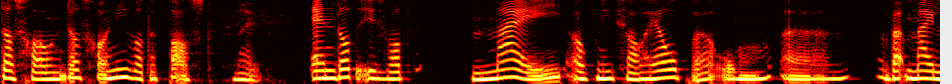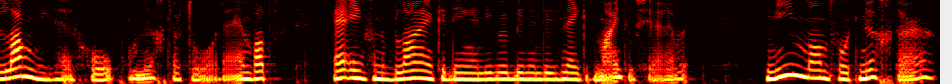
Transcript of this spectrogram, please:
Dat is gewoon, dat is gewoon niet wat er past. Nee. En dat is wat mij ook niet zou helpen om, um, wat mij lang niet heeft geholpen om nuchter te worden. En wat hè, een van de belangrijke dingen die we binnen This Naked Mind ook zeggen. Niemand wordt nuchter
